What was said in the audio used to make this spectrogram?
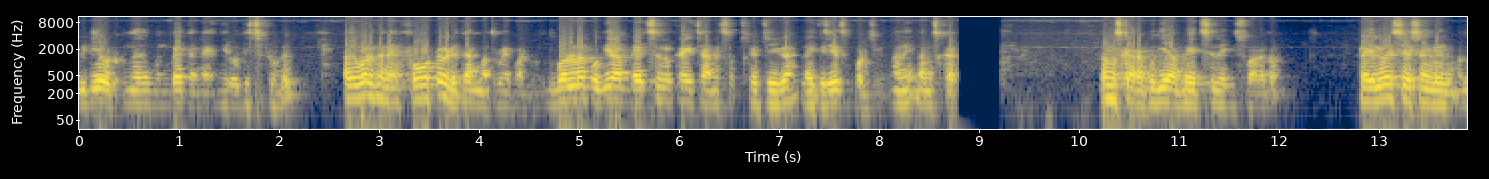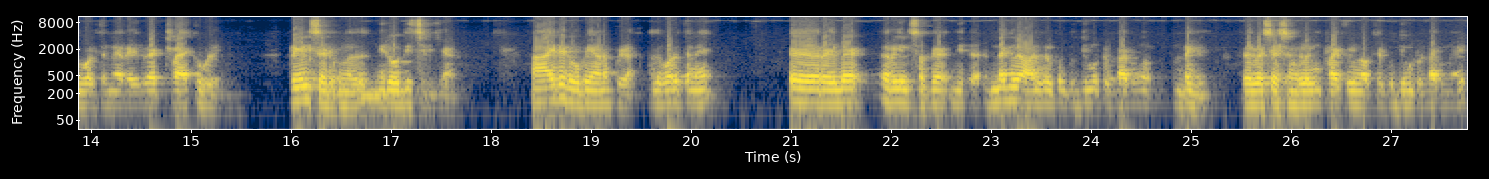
വീഡിയോ എടുക്കുന്നതിന് മുൻപേ തന്നെ നിരോധിച്ചിട്ടുണ്ട്. അതുപോലെ തന്നെ ഫോട്ടോ എടുക്കാൻ മാത്രമേ പാടുള്ളൂ. ഇതുപോലുള്ള പുതിയ അപ്ഡേറ്റ്സുകൾക്കായി ചാനൽ സബ്സ്ക്രൈബ് ചെയ്യുക ലൈക്ക് ചെയ്ത് സപ്പോർട്ട് ചെയ്യുക. നന്ദി നമസ്കാരം. നമസ്കാരം. പുതിയ അപ്ഡേറ്റ്സിലേക്ക് സ്വാഗതം. റെയിൽവേ സ്റ്റേഷനുകളിലും അതുപോലെ തന്നെ റെയിൽവേ ട്രാക്കുകളിലും റീൽസ് എടുക്കുന്നത് നിരോധിച്ചിരിക്കുകയാണ്. ആയിരം രൂപയാണ് പിഴ. അതുപോലെ തന്നെ റെയിൽവേ റീൽസ് ഒക്കെ എന്തെങ്കിലും ആളുകൾക്ക് ബുദ്ധിമുട്ടുണ്ടാക്കുന്നുണ്ടെങ്കിൽ റെയിൽവേ സ്റ്റേഷനുകളിലും ട്രാക്കിലും ഒക്കെ ബുദ്ധിമുട്ടുണ്ടാക്കുന്നതിൽ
